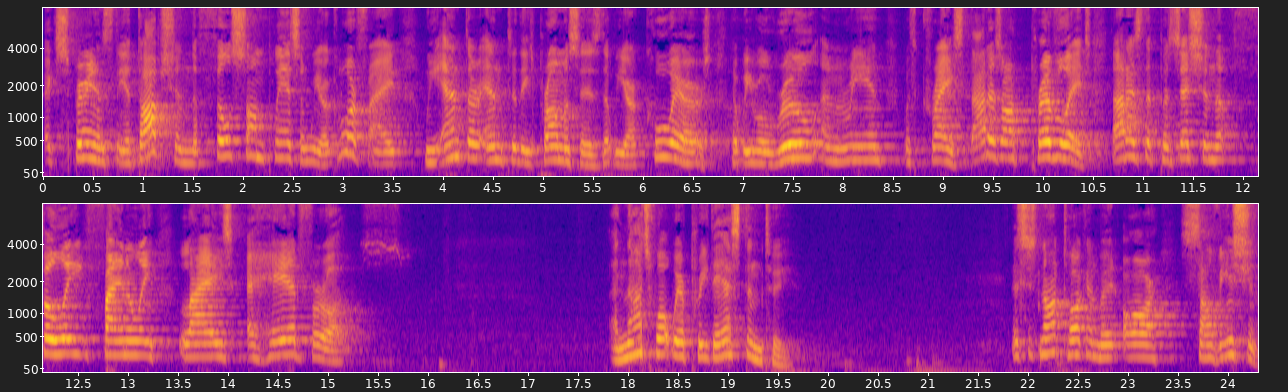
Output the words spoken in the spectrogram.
experience the adoption, the full son place, and we are glorified, we enter into these promises that we are co heirs, that we will rule and reign with Christ. That is our privilege. That is the position that fully, finally lies ahead for us. And that's what we're predestined to. This is not talking about our salvation.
